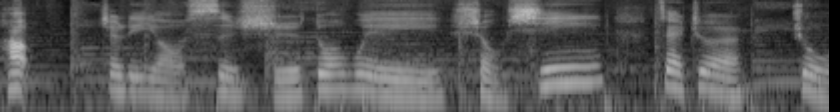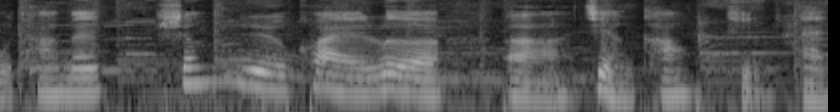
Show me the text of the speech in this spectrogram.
好。这里有四十多位寿星，在这儿祝他们生日快乐，呃，健康平安。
